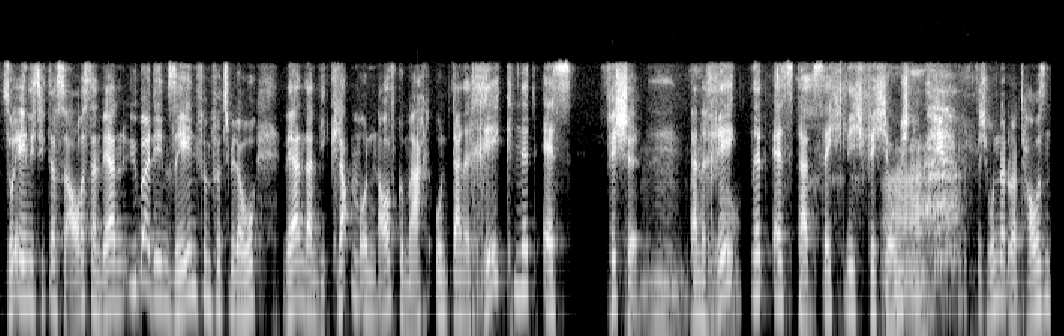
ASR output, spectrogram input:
So ähnlich sieht das so aus. Dann werden über den Seen, 45 Meter hoch, werden dann die Klappen unten aufgemacht und dann regnet es Fische. Mm, dann genau. regnet es tatsächlich Fische. Um ah. 50, 100 oder 1000,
